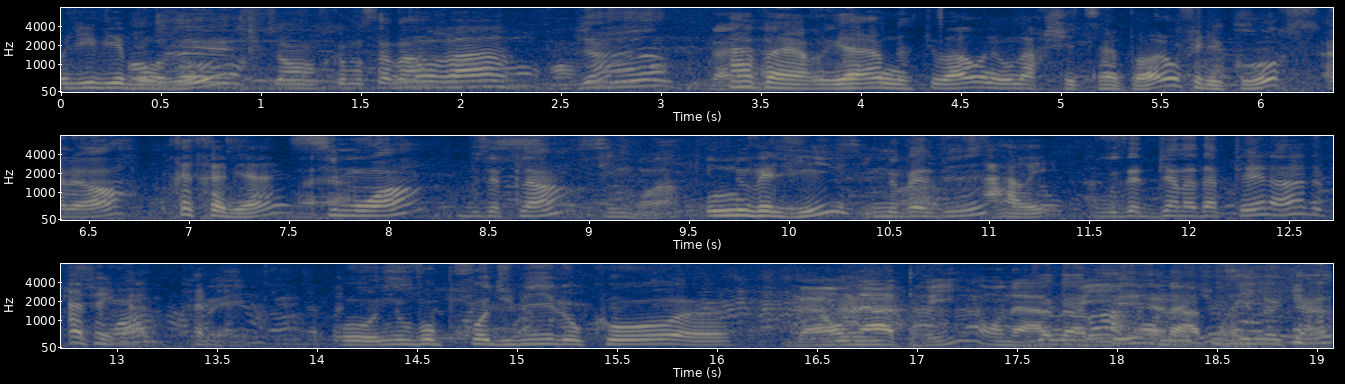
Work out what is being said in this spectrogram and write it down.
Olivier, bonjour. Jean, comment ça va Comment va Bien Ah ben regarde, tu vois, on est au marché de Saint-Paul, on fait des courses. Alors Très très bien. Six mois, vous êtes là Six mois. Une nouvelle vie. Une nouvelle vie Ah oui. Vous êtes bien adapté là depuis Impeccable, six mois très bien. Aux nouveaux produits locaux euh, ben, On a appris, on a Vous avez appris, on a la appris. cuisine locale,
